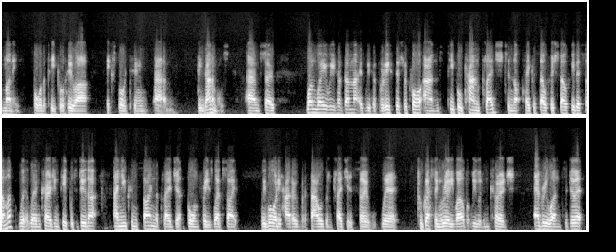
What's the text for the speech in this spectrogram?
money for the people who are exploiting um, these animals. Um, so one way we have done that is we have released this report and people can pledge to not take a selfish selfie this summer. We're, we're encouraging people to do that and you can sign the pledge at Born Free's website. We've already had over a thousand pledges, so we're progressing really well, but we would encourage everyone to do it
